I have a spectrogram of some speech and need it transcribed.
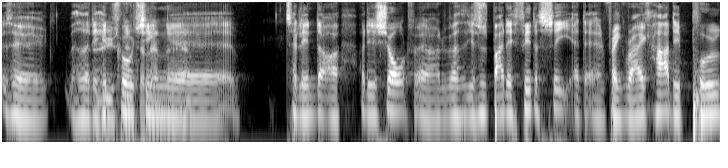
øh, hvad hedder det, head coaching talenter, øh, talenter, og, og det er sjovt, og det- jeg synes bare, det er fedt at se, at, at Frank Reich har det pull,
